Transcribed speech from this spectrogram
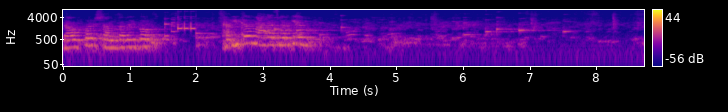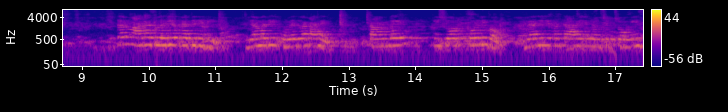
डावकर शांताबाई बब इतर मागासवर्गीय इतर मागासवर्गीय प्रतिनिधी यामधील उमेदवार आहेत तांबे किशोर कोळीभाऊ मिळालेली मते आहे नऊशे चोवीस.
